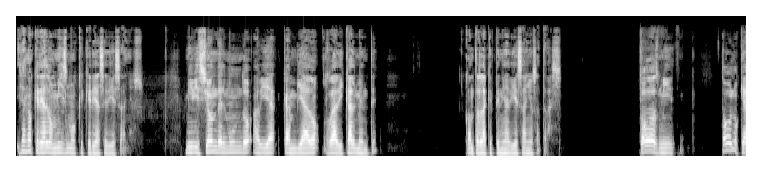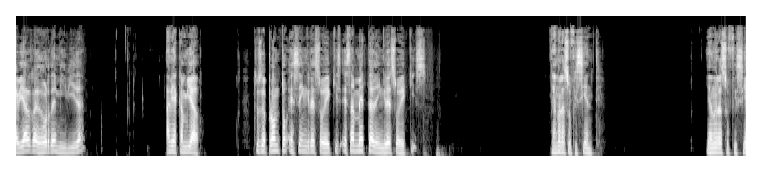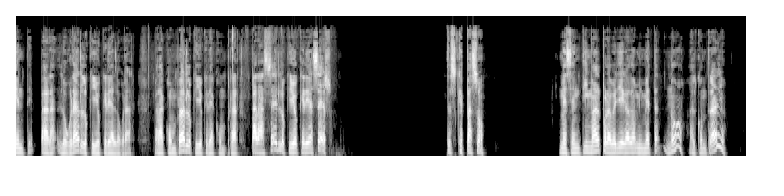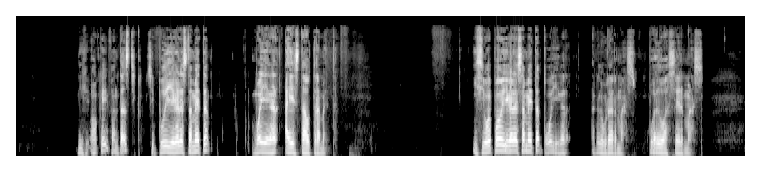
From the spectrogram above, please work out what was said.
ya no quería lo mismo que quería hace 10 años. Mi visión del mundo había cambiado radicalmente contra la que tenía 10 años atrás. Todo lo que había alrededor de mi vida había cambiado. Entonces de pronto ese ingreso X, esa meta de ingreso X, ya no era suficiente. Ya no era suficiente para lograr lo que yo quería lograr, para comprar lo que yo quería comprar, para hacer lo que yo quería hacer. Entonces, ¿qué pasó? ¿Me sentí mal por haber llegado a mi meta? No, al contrario. Dije, ok, fantástico. Si pude llegar a esta meta, voy a llegar a esta otra meta. Y si puedo llegar a esa meta, puedo llegar a lograr más, puedo hacer más.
